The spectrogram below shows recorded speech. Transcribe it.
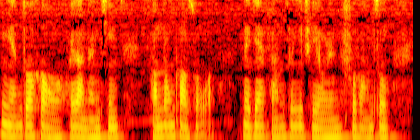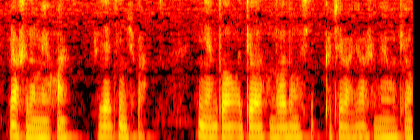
一年多后，我回到南京，房东告诉我，那间房子一直有人付房租，钥匙都没换，直接进去吧。一年多，我丢了很多东西，可这把钥匙没有丢。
